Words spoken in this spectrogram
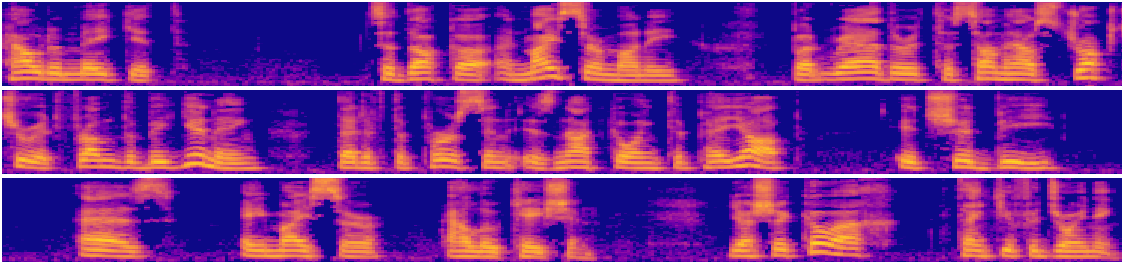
how to make it tzedakah and meiser money, but rather to somehow structure it from the beginning that if the person is not going to pay up, it should be as a meiser allocation. Yasher Koach, thank you for joining.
